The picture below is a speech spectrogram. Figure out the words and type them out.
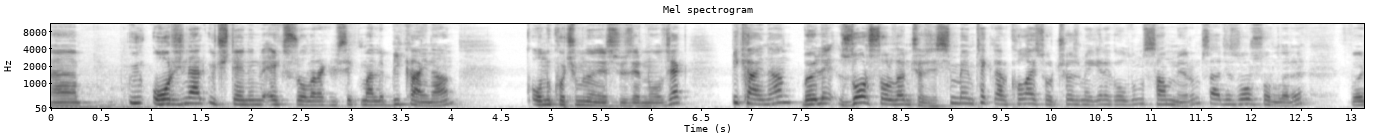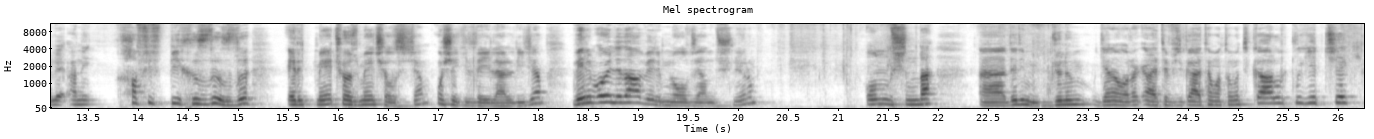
e, orijinal 3D'nin ve ekstra olarak yüksek ihtimalle bir kaynağın onu koçumun önerisi üzerine olacak. Bir kaynağın böyle zor sorularını çözeceğiz. Şimdi benim tekrar kolay soru çözmeye gerek olduğumu sanmıyorum. Sadece zor soruları böyle hani hafif bir hızlı hızlı eritmeye çözmeye çalışacağım. O şekilde ilerleyeceğim. Verim öyle daha verimli olacağını düşünüyorum. Onun dışında e, dediğim gibi günüm genel olarak AYT fizik, AYT matematik ağırlıklı geçecek.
